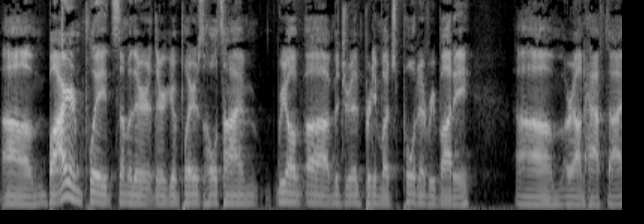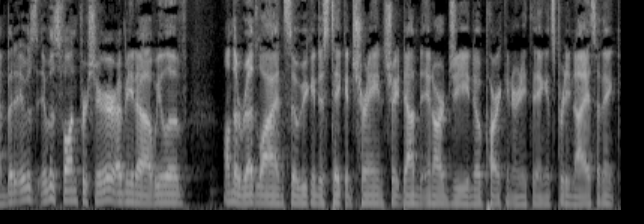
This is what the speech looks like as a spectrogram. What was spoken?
Um, Bayern played some of their, their good players the whole time. Real uh, Madrid pretty much pulled everybody um, around halftime, but it was it was fun for sure. I mean, uh, we live on the red line, so we can just take a train straight down to NRG, no parking or anything. It's pretty nice. I think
